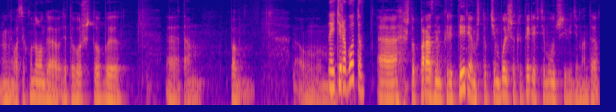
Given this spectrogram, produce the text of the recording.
у вас их много для того, чтобы э, там по, найти работу? Э, чтобы по разным критериям, чтобы чем больше критериев, тем лучше, видимо, да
